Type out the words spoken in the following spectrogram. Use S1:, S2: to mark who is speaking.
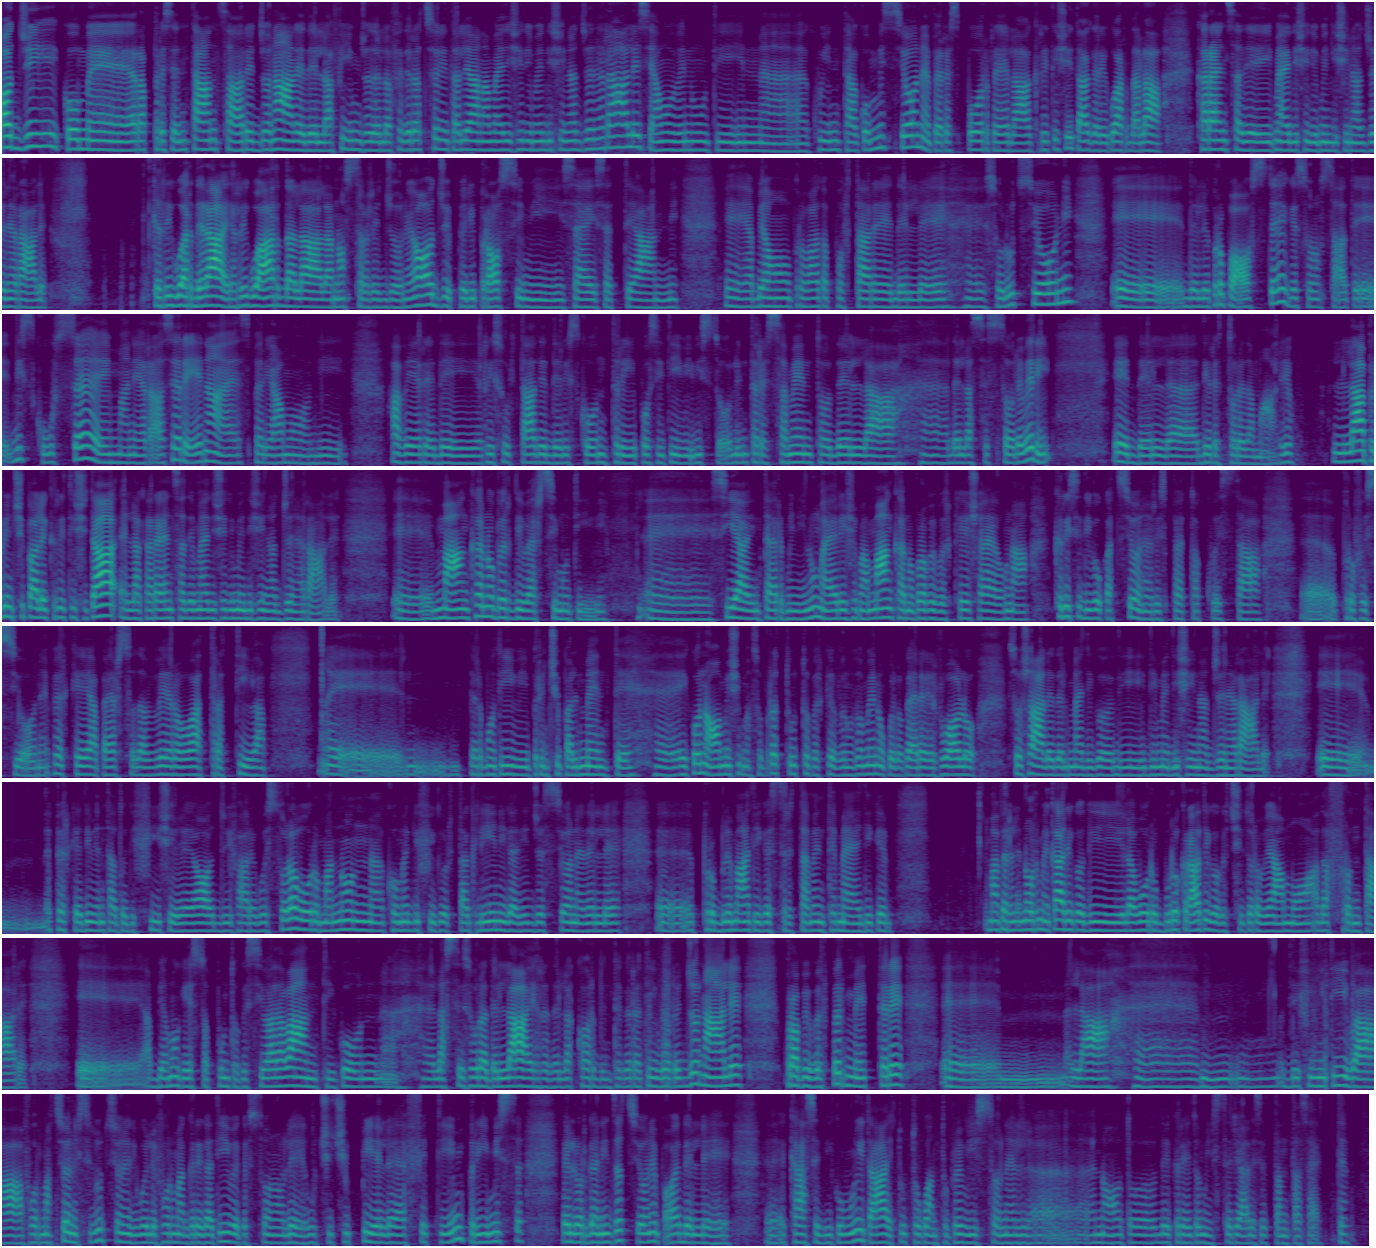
S1: Oggi come rappresentanza regionale della FIMGE, della Federazione Italiana Medici di Medicina Generale, siamo venuti in eh, quinta commissione per esporre la criticità che riguarda la carenza dei medici di medicina generale che riguarderà e riguarda la, la, nostra regione oggi e per i prossimi 6-7 anni. E abbiamo provato a portare delle eh, soluzioni e delle proposte che sono state discusse in maniera serena e speriamo di avere dei risultati e dei riscontri positivi visto l'interessamento dell'assessore dell Verì e del direttore Damario. La principale criticità è la carenza dei medici di medicina generale eh, mancano per diversi motivi, eh, sia in termini numerici, ma mancano proprio perché c'è una crisi di vocazione rispetto a questa eh, professione, perché ha perso davvero attrattiva. Eh, per motivi principalmente eh, economici, ma soprattutto perché è venuto meno quello che era il ruolo sociale del medico di, di medicina generale. E, e, perché è diventato difficile oggi fare questo lavoro, ma non come difficoltà clinica di gestione delle eh, problematiche strettamente mediche ma per l'enorme carico di lavoro burocratico che ci troviamo ad affrontare. E abbiamo chiesto appunto che si vada avanti con eh, la stesura dell'AIR, dell'accordo integrativo regionale, proprio per permettere ehm, la ehm, definitiva formazione e istituzione di quelle forme aggregative che sono le UCCP e le FT in primis e l'organizzazione poi delle eh, case di comunità e tutto quanto previsto nel eh, noto decreto ministeriale 77.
